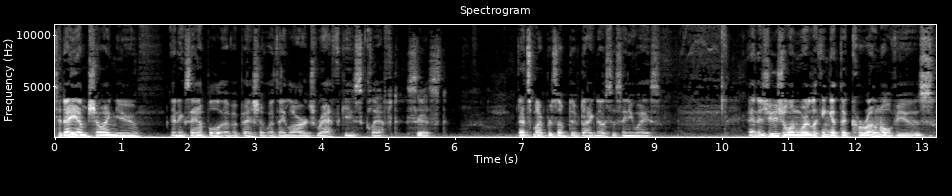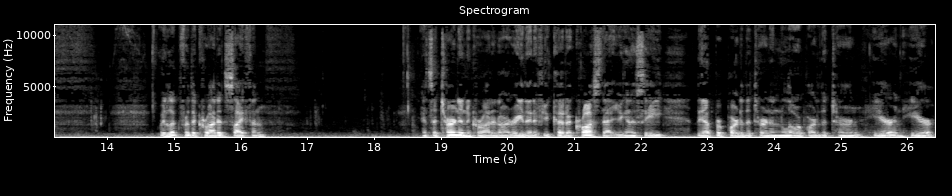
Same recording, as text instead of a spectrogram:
Today I'm showing you an example of a patient with a large Rathke's cleft cyst. That's my presumptive diagnosis anyways. And as usual, when we're looking at the coronal views, we look for the carotid siphon. It's a turn in the carotid artery that if you cut across that, you're gonna see the upper part of the turn and the lower part of the turn here and here.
